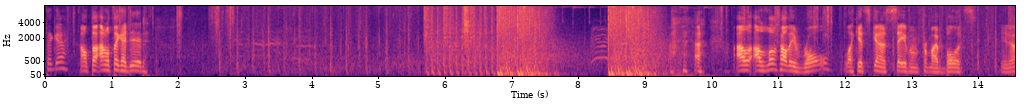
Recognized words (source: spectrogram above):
I that guy? I don't, I don't think I did. I, I love how they roll, like it's gonna save them from my bullets, you know?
